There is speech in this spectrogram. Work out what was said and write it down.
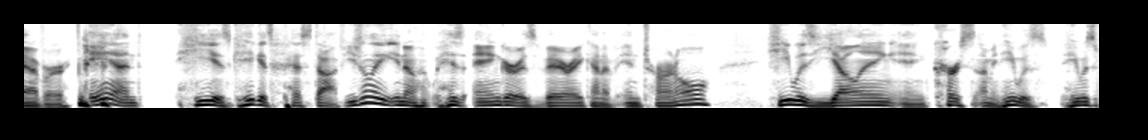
ever, and he is he gets pissed off. Usually, you know, his anger is very kind of internal. He was yelling and cursing. I mean, he was he was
